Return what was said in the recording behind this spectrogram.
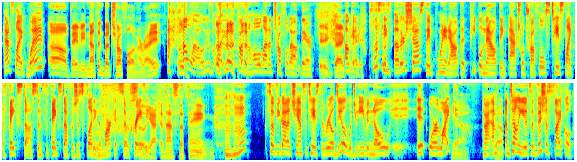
that's like, what? oh, baby, nothing but truffle. Am I right? Hello. He's, uh, he's coughing a whole lot of truffle out there. exactly. Okay. Plus, these other chefs, they've pointed out that people now think actual truffles taste like the fake stuff since the fake stuff was just flooding the market so crazy. So, yeah, and that's the thing. Mhm. So if you got a chance to taste the real deal, would you even know it or like it? Right, I'm, Yep. I'm telling you, it's a vicious cycle.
